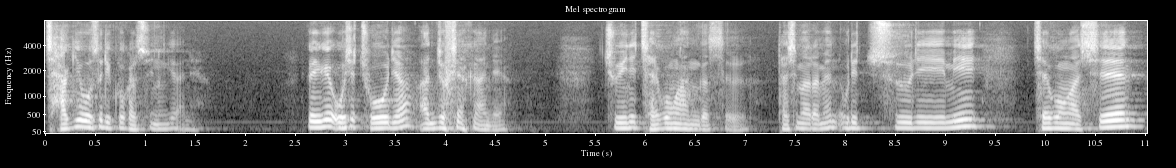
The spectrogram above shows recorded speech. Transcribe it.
자기 옷을 입고 갈 수 있는 게 아니에요. 그러니까 이게 옷이 좋으냐, 안 좋으냐가 아니에요. 주인이 제공한 것을, 다시 말하면 우리 주님이 제공하신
